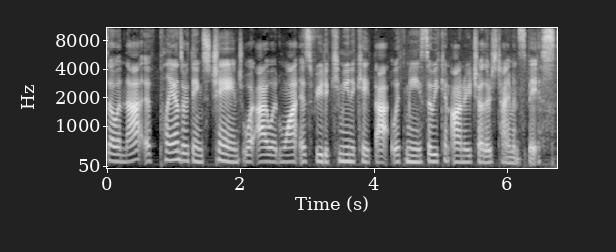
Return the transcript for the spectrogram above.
So, in that, if plans or things change, what I would want is for you to communicate that with me so we can honor each other's time and space.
